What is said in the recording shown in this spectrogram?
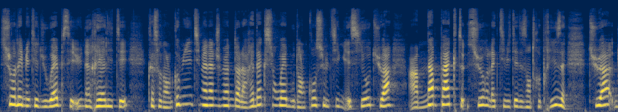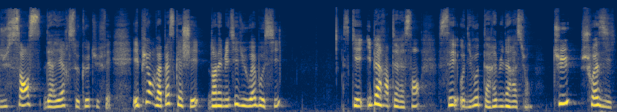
Sur les métiers du web, c'est une réalité. Que ce soit dans le community management, dans la rédaction web ou dans le consulting SEO, tu as un impact sur l'activité des entreprises. Tu as du sens derrière ce que tu fais. Et puis, on va pas se cacher, dans les métiers du web aussi, ce qui est hyper intéressant, c'est au niveau de ta rémunération. Tu choisis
